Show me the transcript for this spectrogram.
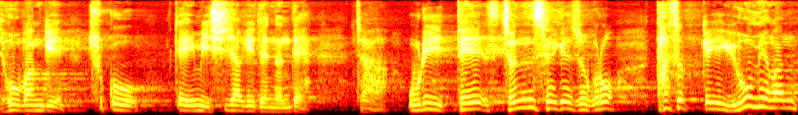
후반기 축구 게임이 시작이 됐는데 자, 우리 대, 전 세계적으로 다섯 개의 유명한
